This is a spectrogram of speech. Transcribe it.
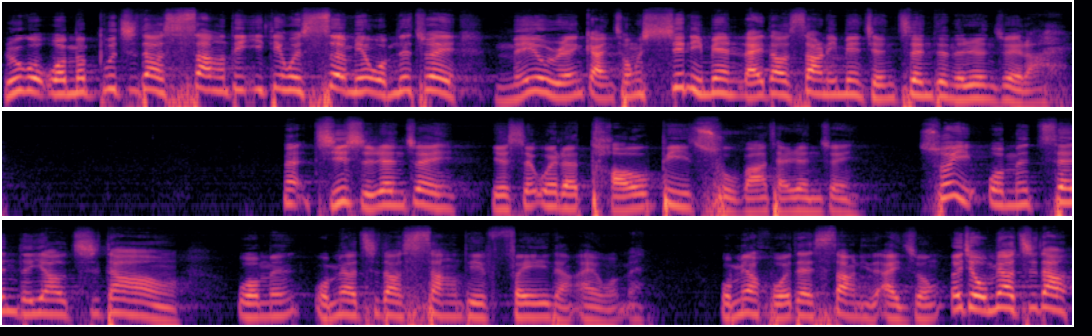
如果我们不知道上帝一定会赦免我们的罪，没有人敢从心里面来到上帝面前真正的认罪了。那即使认罪，也是为了逃避处罚才认罪。所以我们真的要知道。我们我们要知道，上帝非常爱我们，我们要活在上帝的爱中，而且我们要知道，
